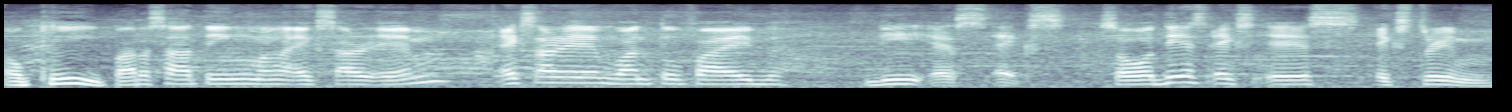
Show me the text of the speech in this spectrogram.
Okay, para sa ating mga XRM, XRM 125 DSX. So DSX is extreme.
